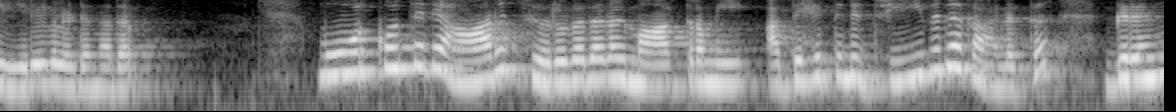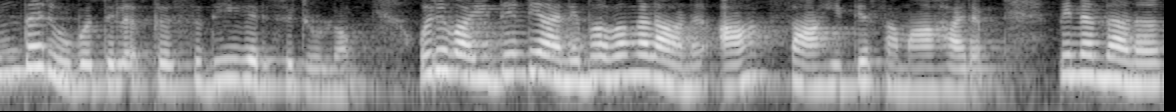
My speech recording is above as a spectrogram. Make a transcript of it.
പേരുകളിടുന്നത് മൂർക്കോത്തിന്റെ ആറ് ചെറുകഥകൾ മാത്രമേ അദ്ദേഹത്തിന്റെ ജീവിതകാലത്ത് ഗ്രന്ഥരൂപത്തിൽ പ്രസിദ്ധീകരിച്ചിട്ടുള്ളൂ. ഒരു വൈദ്യന്റെ അനുഭവങ്ങളാണ് ആ സാഹിത്യ സമാഹാരം. പിന്നെന്താണ്?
